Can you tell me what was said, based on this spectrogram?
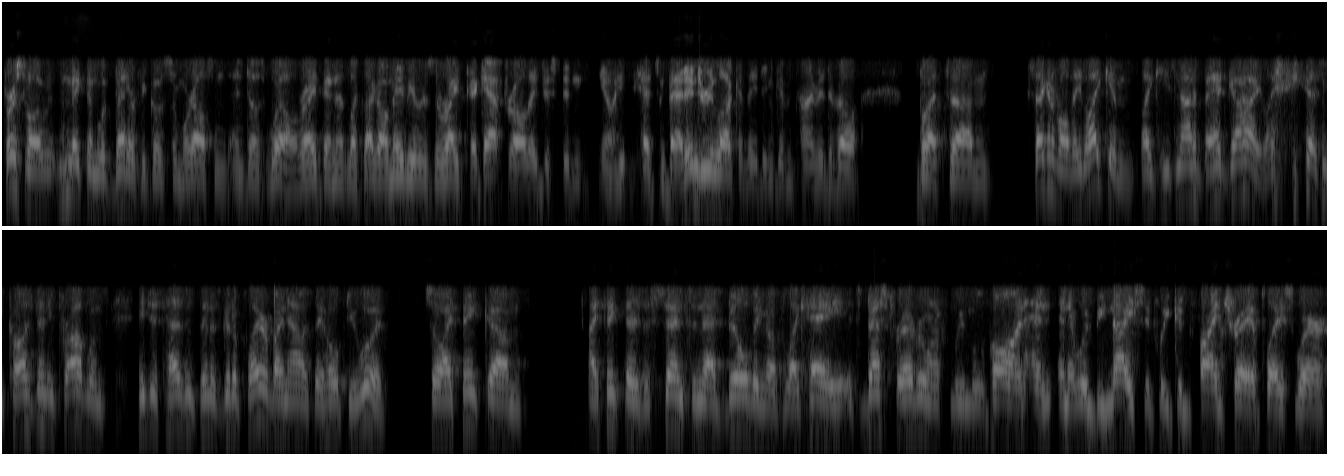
first of all, it would make them look better if he goes somewhere else and, and does well, right? Then it looked like, oh, maybe it was the right pick after all. They just didn't, you know, he had some bad injury luck and they didn't give him time to develop. But um, second of all, they like him. Like he's not a bad guy. Like he hasn't caused any problems. He just hasn't been as good a player by now as they hoped he would. So I think um, I think there's a sense in that building of like, hey, it's best for everyone if we move on, and and it would be nice if we could find Trey a place where,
